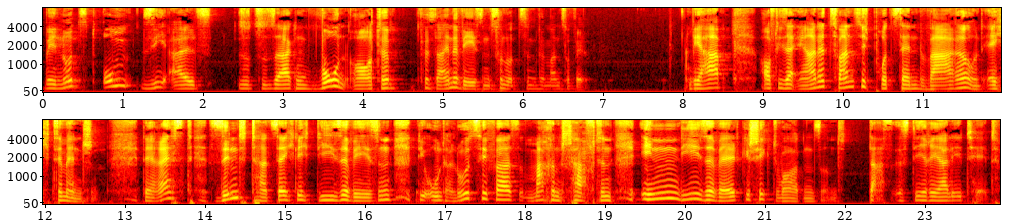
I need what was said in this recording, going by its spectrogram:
benutzt, um sie als sozusagen Wohnorte für seine Wesen zu nutzen, wenn man so will. Wir haben auf dieser Erde 20% wahre und echte Menschen. Der Rest sind tatsächlich diese Wesen, die unter Luzifers Machenschaften in diese Welt geschickt worden sind. Das ist die Realität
